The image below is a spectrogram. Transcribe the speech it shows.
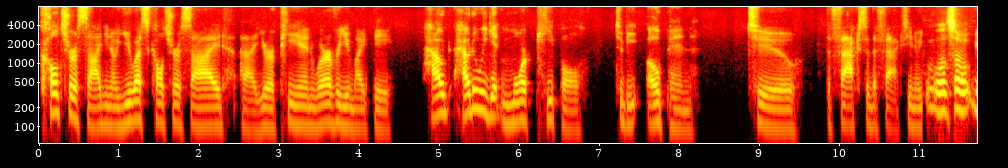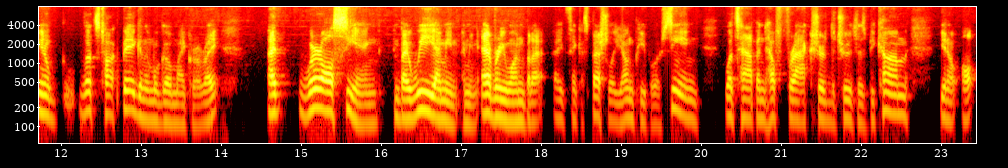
culture aside, you know, U.S. culture aside, uh, European, wherever you might be, how how do we get more people to be open to the facts of the facts? You know, well, so you know, let's talk big, and then we'll go micro, right? I we're all seeing, and by we I mean I mean everyone, but I, I think especially young people are seeing what's happened, how fractured the truth has become. You know, all,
